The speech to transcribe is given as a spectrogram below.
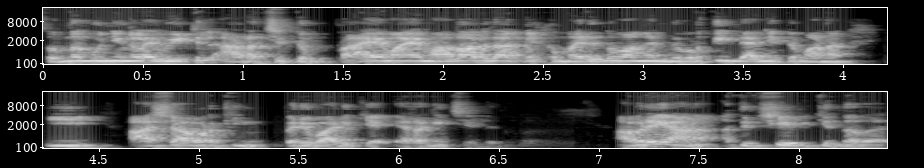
സ്വന്തം കുഞ്ഞുങ്ങളെ വീട്ടിൽ അടച്ചിട്ടും പ്രായമായ മാതാപിതാക്കൾക്ക് മരുന്ന് വാങ്ങാൻ നിവൃത്തിയില്ലാഞ്ഞിട്ടുമാണ് ഈ ആശാ വർക്കിംഗ് പരിപാടിക്ക് ഇറങ്ങിച്ചെല്ലുന്നത്. അവരെയാണ് അധിക്ഷേപിക്കുന്നത്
